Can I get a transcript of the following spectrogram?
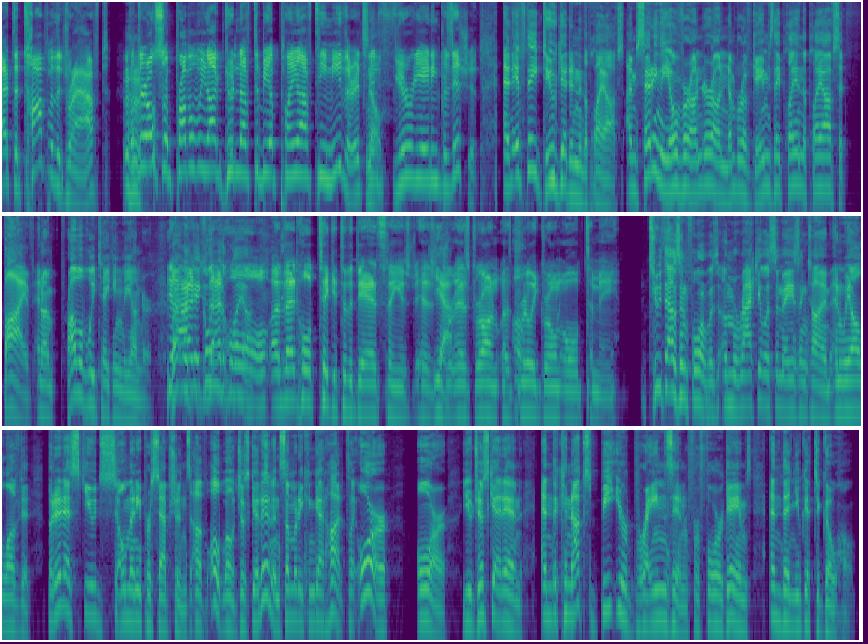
at the top of the draft, but they're also probably not good enough to be a playoff team either. It's No. an infuriating position. And if they do get into the playoffs, I'm setting the over under on number of games they play in the playoffs at five, and I'm probably taking the under. Yeah, Right, like I- they go that into the whole uh, that whole ticket to the dance thing is, has Yeah. has grown has Oh. really grown old to me. 2004 was a miraculous, amazing time, and we all loved it. But it has skewed so many perceptions of, oh, well, just get in and somebody can get hot. It's like, or, or you just get in and the Canucks beat your brains in for four games, and then you get to go home.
